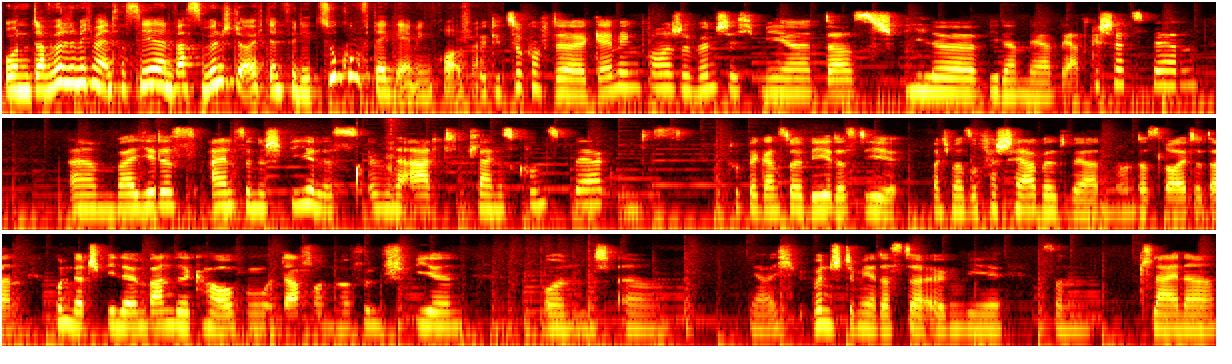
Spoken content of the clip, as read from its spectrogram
und da würde mich mal interessieren, was wünscht ihr euch denn für die Zukunft der Gaming-Branche? Für die Zukunft der Gaming-Branche wünsche ich mir, dass Spiele wieder mehr wertgeschätzt werden, ähm, weil jedes einzelne Spiel ist irgendwie eine Art kleines Kunstwerk und es tut mir ganz doll weh, dass die manchmal so verscherbelt werden und dass Leute dann 100 Spiele im Bundle kaufen und davon nur 5 spielen. Und ähm, ja, ich wünschte mir, dass da irgendwie so ein kleiner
